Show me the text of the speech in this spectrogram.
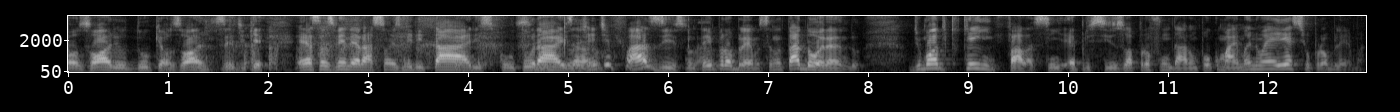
Osório, Duque Osório, não sei de quê. Essas venerações militares, culturais, sim, claro. a gente faz isso, não claro. tem problema, você não está adorando. De modo que quem fala assim é preciso aprofundar um pouco mais, mas não é esse o problema.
